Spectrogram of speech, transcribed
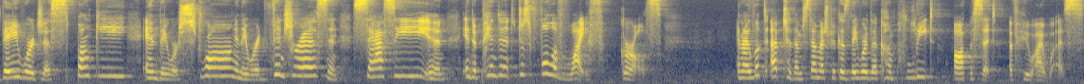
They were just spunky and they were strong and they were adventurous and sassy and independent, just full of life girls. And I looked up to them so much because they were the complete opposite of who I was.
